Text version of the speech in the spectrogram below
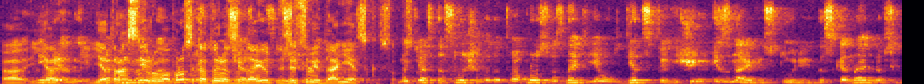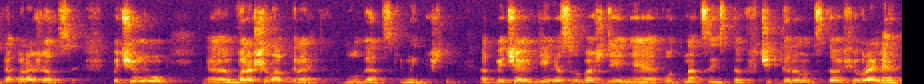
А, нет, я, нет, я, я транслирую понимаю, вопросы, которые задают жители Донецка, собственно. Мы часто слышим этот вопрос, вы знаете, я вот в детстве, еще не зная истории досконально, всегда поражался, почему э, в Ворошиловграде, в Луганске нынешнем, отмечают День освобождения от нацистов 14 февраля,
